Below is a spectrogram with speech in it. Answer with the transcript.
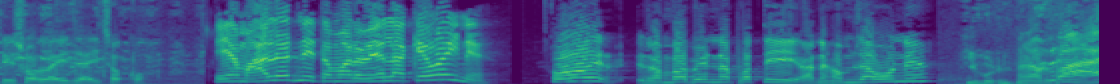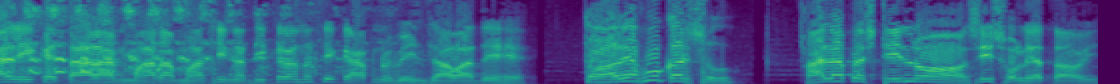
શીશો લઈ જઈ શકો. એમ હાલે જ નહીં તમારો વેલા કેવાય ને. ઓય રંભાબેન ના પતિ અને સમજાવો ને? રંભા હાલ કે તારા ને મારા માસીના દીકરા નથી કે આપને બેન જવા દે હે. તો હવે શું કરશું? હાલ આપણે સ્ટીલનો શીશો લેતા હોય.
